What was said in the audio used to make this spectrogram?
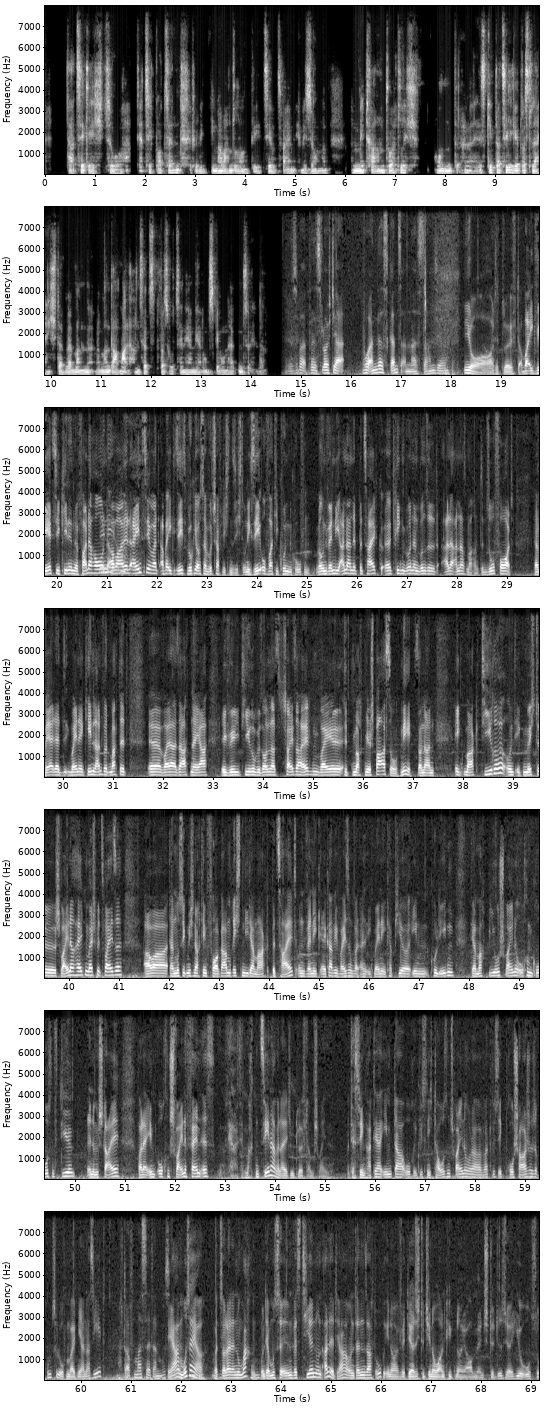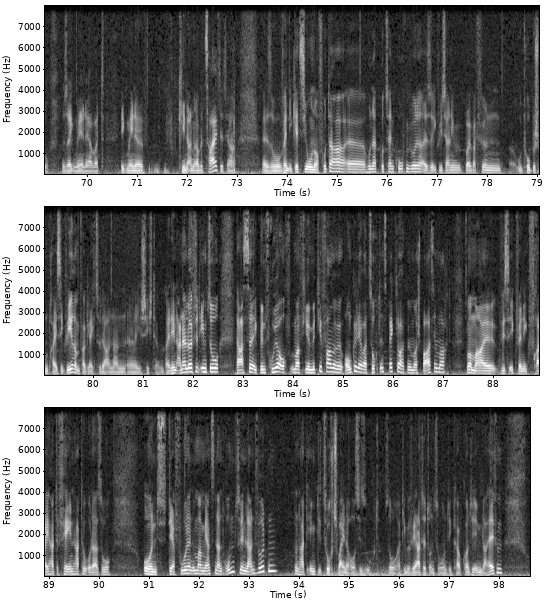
tatsächlich zu 40 Prozent für den Klimawandel und die CO2-Emissionen mitverantwortlich. Und äh, es geht tatsächlich etwas leichter, wenn man, wenn man da mal ansetzt, versucht, seine Ernährungsgewohnheiten zu ändern. Das, aber, das läuft ja woanders ganz anders. Da haben sie ja. Ja, das läuft. Aber ich will jetzt die Kinder in eine Pfanne hauen, nee, nee, aber das Einzige, was, aber ich sehe es wirklich aus der wirtschaftlichen Sicht. Und ich sehe auch, was die Kunden kaufen. Und wenn die anderen das bezahlt äh, kriegen würden, dann würden sie das alle anders machen. Das sofort. Da wäre der, ich meine, kein Landwirt macht das, äh, weil er sagt, naja, ich will die Tiere besonders scheiße halten, weil das macht mir Spaß so. Nee, sondern ich mag Tiere und ich möchte Schweine halten beispielsweise, aber dann muss ich mich nach den Vorgaben richten, die der Markt bezahlt. Und wenn ich LKW-Weisung, also ich meine, ich habe hier einen Kollegen, der macht Bioschweine auch im großen Stil in einem Stall, weil er eben auch ein Schweinefan ist. Ja, der macht einen Zehner, wenn alles gut läuft am Schwein. Und deswegen hat er eben da auch, ich weiß nicht, 1000 Schweine oder was weiß ich, pro Charge rumzulaufen, weil es nie anders geht. Macht auf Masse, dann muss er. Ja, muss er ja. Mhm. Was soll er denn nun machen? Und er musste investieren und alles, ja. Und dann sagt auch einer, der sich das hier noch anguckt, naja, Mensch, das ist ja hier auch so. Da sagt mir, naja, was Ich meine, kein anderer bezahlt es, ja. Also wenn ich jetzt hier auch noch Futter äh, 100% kaufen würde, also ich weiß ja nicht, bei was für einen utopischen Preis ich wäre im Vergleich zu der anderen äh, Geschichte. Und bei den anderen läuft es eben so, da hast du, ich bin früher auch immer viel mitgefahren mit meinem Onkel, der war Zuchtinspektor, hat mir immer Spaß gemacht. Immer mal, wie ich, wenn ich frei hatte, Ferien hatte oder so. Und der fuhr dann immer im ganzen Land rum zu den Landwirten und hat eben die Zuchtschweine rausgesucht. So, hat die bewertet und so. Und ich konnte ihm da helfen.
